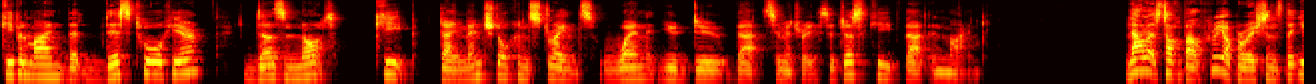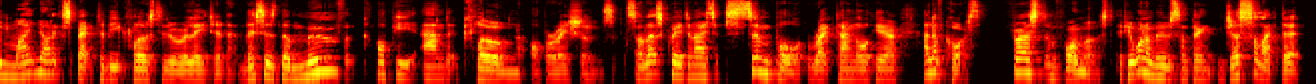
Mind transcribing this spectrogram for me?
Keep in mind that this tool here does not keep dimensional constraints when you do that symmetry. So just keep that in mind. Now let's talk about three operations that you might not expect to be closely related. This is the move, copy, and clone operations. So let's create a nice simple rectangle here. And of course, first and foremost, if you want to move something, just select it,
